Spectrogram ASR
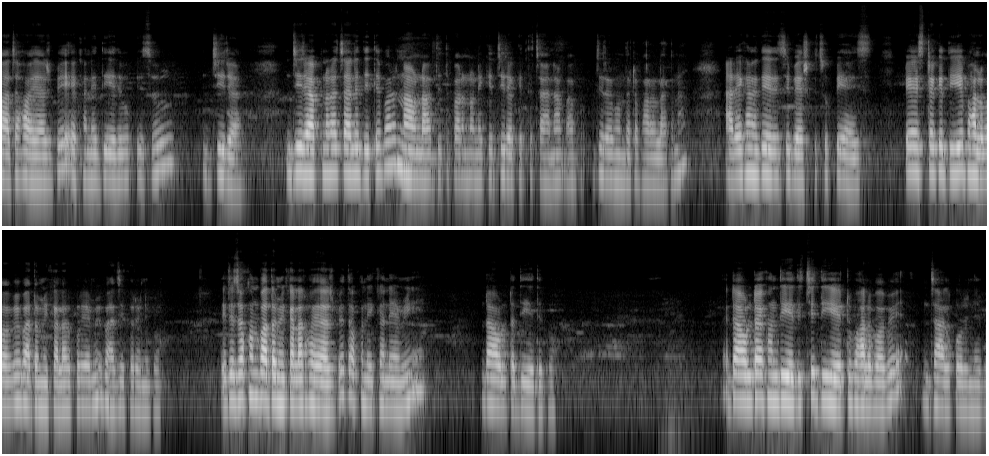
ভাজা হয়ে আসবে, এখানে দিয়ে দেবো কিছু জিরা। জিরা আপনারা চাইলে দিতে পারেন, নাও না দিতে পারেন। অনেকে জিরা খেতে চায় না বা জিরার গন্ধটা ভালো লাগে না। আর এখানে দিয়ে দিচ্ছি বেশ কিছু পেঁয়াজ। পেঁয়াজটাকে দিয়ে ভালোভাবে বাদামি কালার করে আমি ভাজি করে নেব। এটা যখন বাদামি কালার হয়ে আসবে, তখন এখানে আমি ডাউলটা দিয়ে দেবো। ডাউলটা এখন দিয়ে দিচ্ছি, দিয়ে একটু ভালোভাবে জাল করে নেব।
